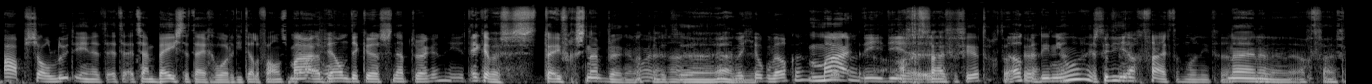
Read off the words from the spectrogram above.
absoluut in. Het, het, het zijn beesten tegenwoordig, die telefoons. Maar heb jij een dikke Snapdragon? Hier Ik heb een stevige Snapdragon. Hoor. Dat, ah. eh, ja, Weet je ook welke? Maar- Welke? die, die, eh, 845, toch? oké. Eh, die nieuwe? Heb Is je dat die de- 850 nog niet? eh? Nee, nee, nee, nee 845.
